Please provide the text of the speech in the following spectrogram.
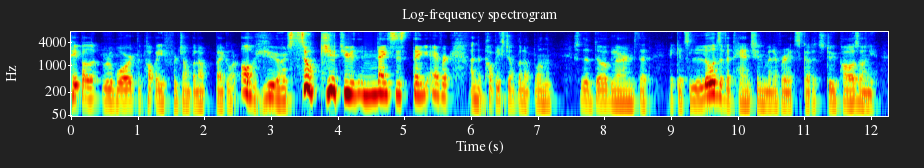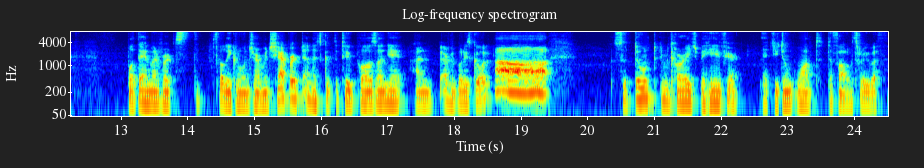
people reward the puppy for jumping up by going, Oh, you are so cute, you're the nicest thing ever. And the puppy's jumping up on them. So the dog learns that it gets loads of attention whenever it's got its two paws on you. But then whenever it's the fully grown German Shepherd and it's got the two paws on you and everybody's going, Ah! So don't encourage behaviour that you don't want to follow through with.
